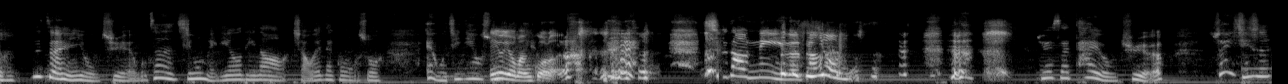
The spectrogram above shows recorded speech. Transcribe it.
这真的很有趣。我真的几乎每天都听到小薇在跟我说：“哎、我今天又又有芒果了，吃到腻了，是又有。”觉得实在太有趣了。所以其实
